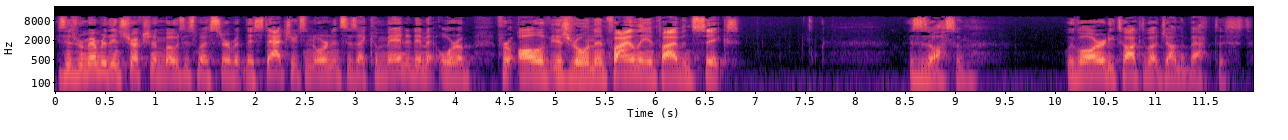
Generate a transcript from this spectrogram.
He says, Remember the instruction of Moses, my servant, the statutes and ordinances I commanded him at Horeb for all of Israel. And then finally in 5 and 6, this is awesome. We've already talked about John the Baptist.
